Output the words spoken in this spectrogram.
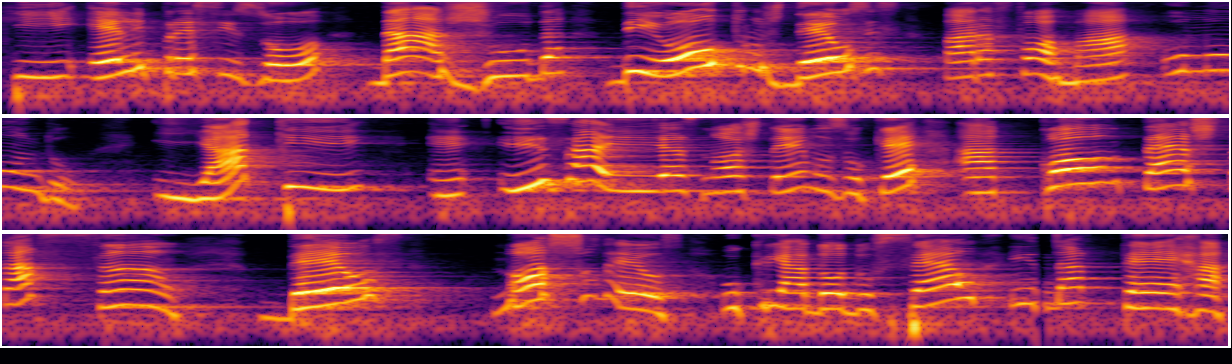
que ele precisou da ajuda de outros deuses para formar o mundo. E aqui em Isaías nós temos o que? A contestação. Deus nosso Deus, o Criador do céu e da terra,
